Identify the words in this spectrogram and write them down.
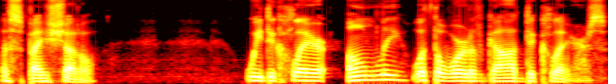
a space shuttle. We declare only what the Word of God declares.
